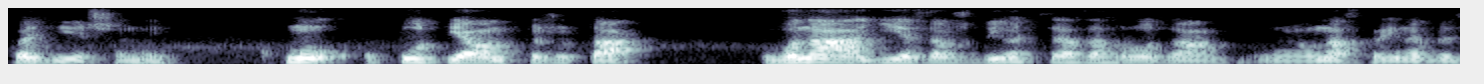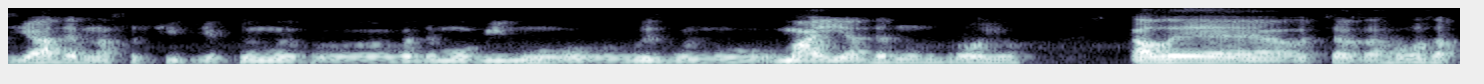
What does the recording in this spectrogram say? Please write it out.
повішений. Ну, тут я вам скажу так. Вона є завжди оця загроза. Е, У нас країна без'ядерна, сусід, з яким ми е, ведемо війну, визвольну, має ядерну зброю. Але оця загроза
